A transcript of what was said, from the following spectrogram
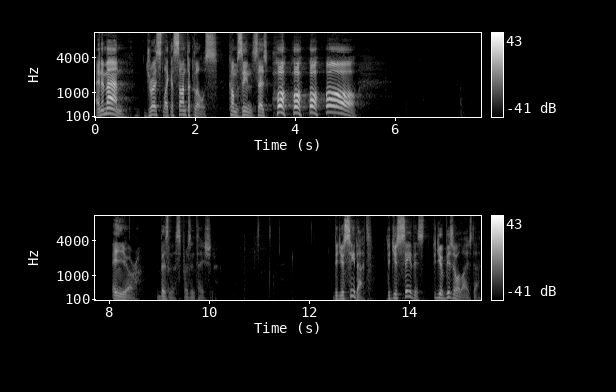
And a man dressed like a Santa Claus comes in, says, Ho, ho, ho, ho, in your business presentation. Did you see that? Did you see this? Did you visualize that?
